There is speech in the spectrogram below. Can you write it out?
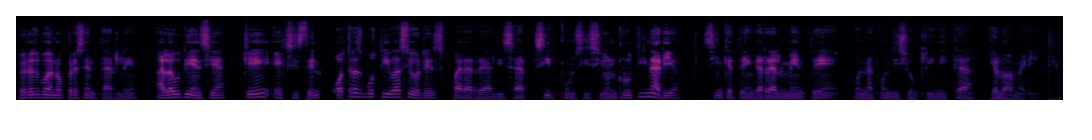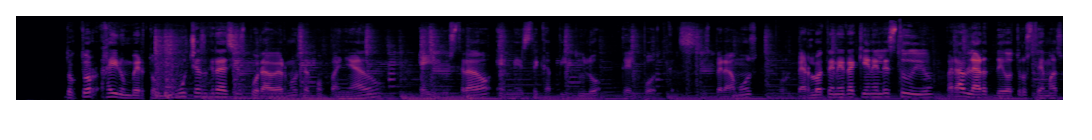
pero es bueno presentarle a la audiencia que existen otras motivaciones para realizar circuncisión rutinaria sin que tenga realmente una condición clínica que lo amerite. Doctor Jairo Humberto, muchas gracias por habernos acompañado e ilustrado en este capítulo del podcast. Esperamos volverlo a tener aquí en el estudio para hablar de otros temas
